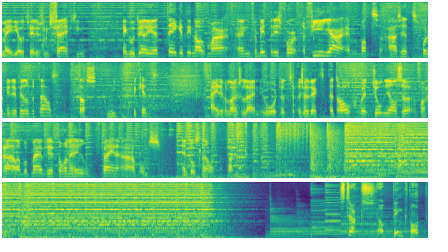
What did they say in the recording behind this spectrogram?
medio 2015. En Goudelje tekent in Alkmaar een verbindenis voor vier jaar. En wat AZ voor de middenvelder betaalt, dat is niet bekend. Einde van Langs de Lijn, u hoort het. Zo direct het oog met John Jansen van Galen. Wat mij betreft nog een heel fijne avond. En tot snel. Dag. Straks op Pinkpop,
